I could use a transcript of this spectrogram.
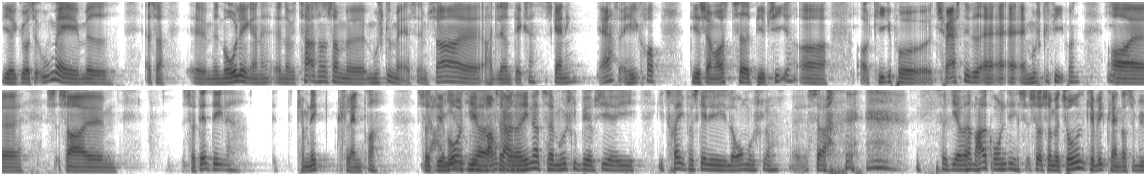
de har gjort sig umage med, altså, øh, med målingerne. Når vi tager sådan noget som øh, muskelmasse, så øh, har de lavet en DEXA-scanning, ja. så hele krop. De har så også taget biopsier og, og kigget på tværsnittet af, af, af muskelfiberen. Ja. Og, øh, så, så, øh, så den del kan man ikke klandre. Så de har målt de, de, har altså fremgange. været inde og tage muskelbiopsier i, i tre forskellige lårmuskler, øh, så, så de har været meget grundige. Så, så, så metoden kan vi ikke klandre, så vi,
